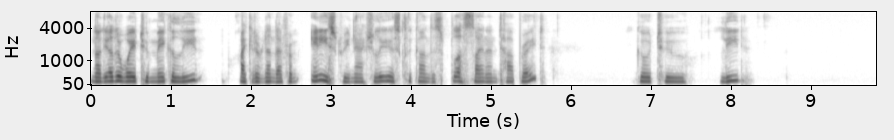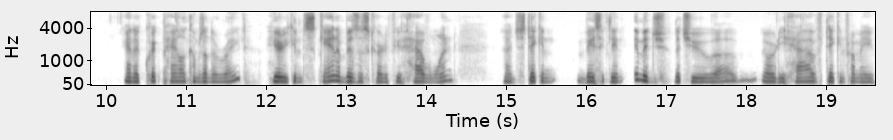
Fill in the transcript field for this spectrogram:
Now the other way to make a lead, I could have done that from any screen actually, is click on this plus sign on top right, go to lead, and a quick panel comes on the right. Here you can scan a business card if you have one, uh, just taking basically an image that you uh, already have taken from a you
